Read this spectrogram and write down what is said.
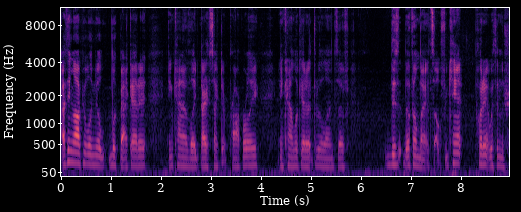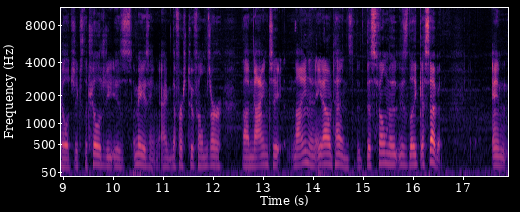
I think a lot of people need to look back at it and kind of like dissect it properly and kind of look at it through the lens of this the film by itself. You can't put it within the trilogy because the trilogy is amazing. I, the first two films are um, nine to nine and eight out of tens. This film is, is like a seven, and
